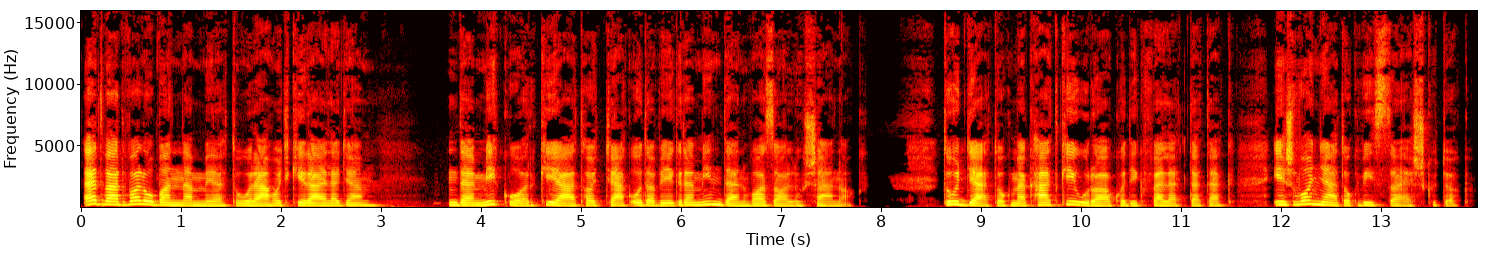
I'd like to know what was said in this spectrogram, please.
Edward valóban nem méltó rá, hogy király legyen, de mikor kiálthatják oda végre minden vazallusának? Tudjátok meg, hát ki uralkodik felettetek, és vonjátok vissza eskütök.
